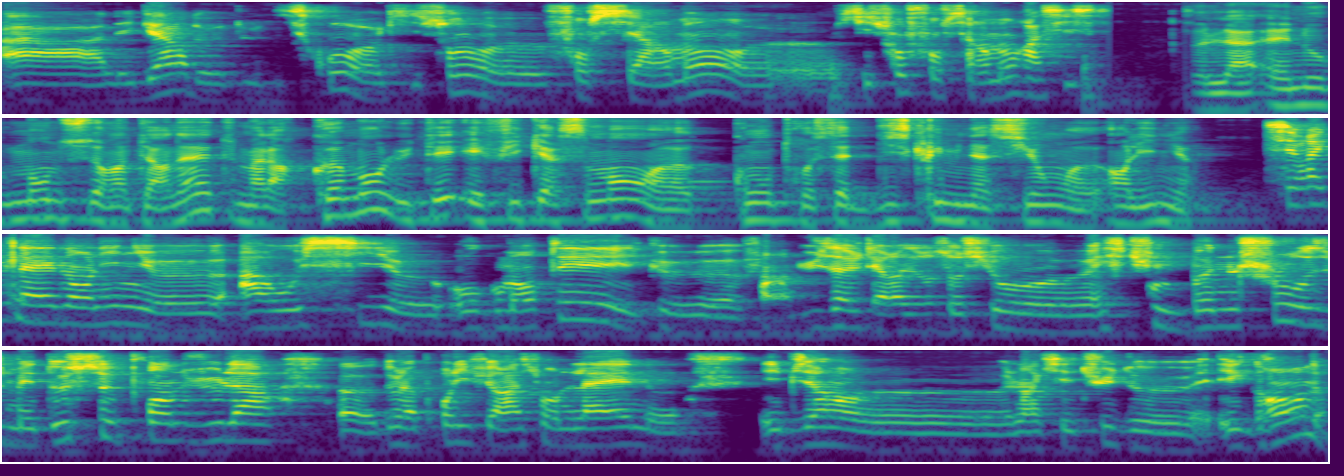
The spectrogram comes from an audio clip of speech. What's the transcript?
à l'égard de, de, discours qui sont foncièrement qui sont foncièrement racistes. La haine augmente sur Internet, mais alors comment lutter efficacement contre cette discrimination en ligne? C'est vrai que la haine en ligne euh, a aussi euh, augmenté et que euh, enfin, l'usage des réseaux sociaux est une bonne chose, mais de ce point de vue-là, de la prolifération de la haine, eh bien, l'inquiétude est grande.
